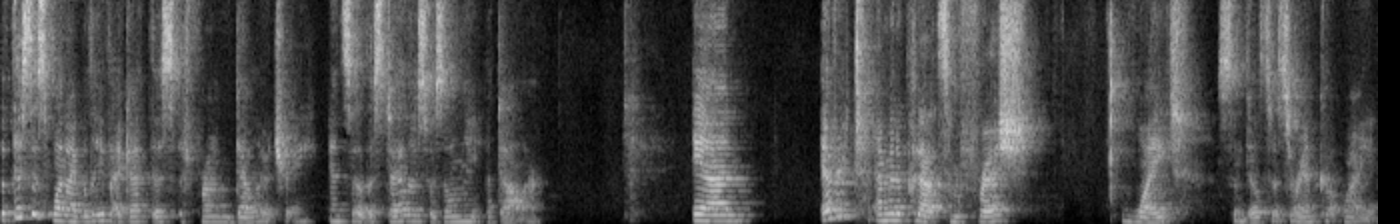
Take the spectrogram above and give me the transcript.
but this is one I believe I got this from Dollar Tree. And so the stylus was only a dollar. And every time I'm going to put out some fresh white, some Delta Ceramcoat white.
